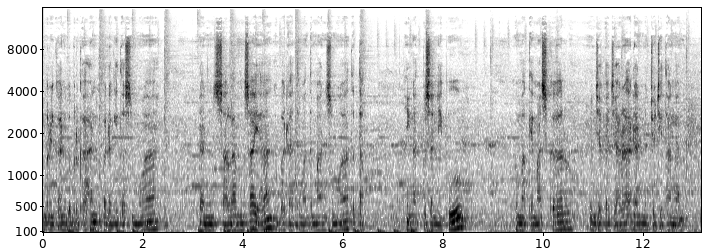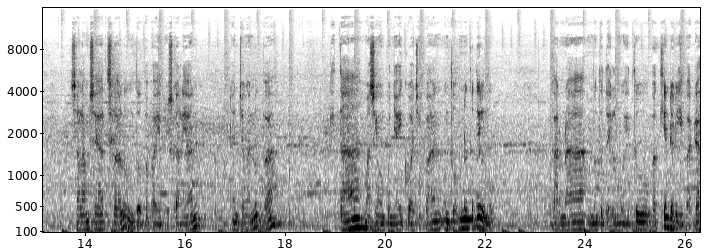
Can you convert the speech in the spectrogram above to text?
memberikan keberkahan kepada kita semua dan salam saya kepada teman-teman semua tetap ingat pesan ibu memakai masker menjaga jarak dan mencuci tangan. Salam sehat selalu untuk bapak ibu sekalian. Dan jangan lupa kita masih mempunyai kewajiban untuk menuntut ilmu. Karena menuntut ilmu itu bagian dari ibadah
